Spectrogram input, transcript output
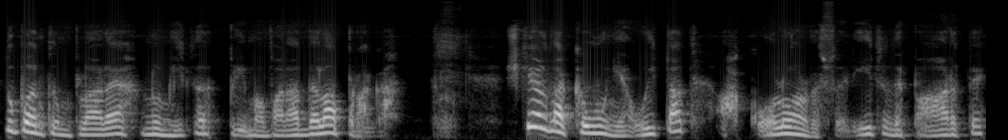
după întâmplarea numită Primăvara de la Praga. Și chiar dacă unii au uitat, acolo, în răsărit, departe,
